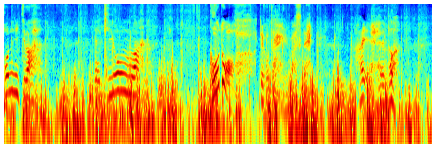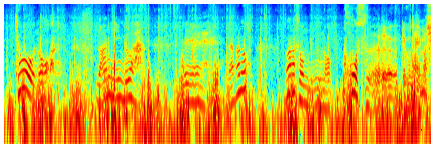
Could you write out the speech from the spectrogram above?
こんにちは。え気温は5度でございますね。はい、えっ、と、今日のランニングは、えー長野マラソンのコースでございます。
